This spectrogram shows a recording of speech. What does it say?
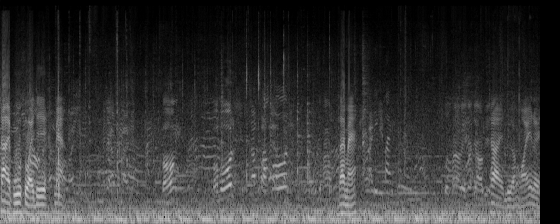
ใช่ภูสวยดีแม่บองบองโบนบางคนได้ไหมลิงไปสวยมากเลยการยาวพี่ใช่เหลืองอ้อยเลย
